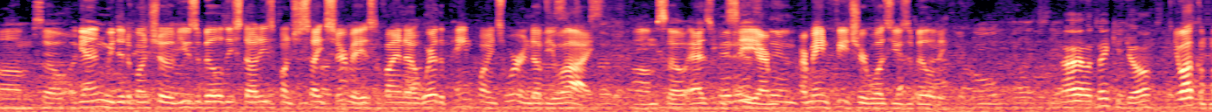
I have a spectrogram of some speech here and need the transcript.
Um, so again, we did a bunch of usability studies, a bunch of site surveys to find out where the pain points were in WI. Um, so as you can see, our, our main feature was usability. All right, well, thank you, Joe. You're welcome.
